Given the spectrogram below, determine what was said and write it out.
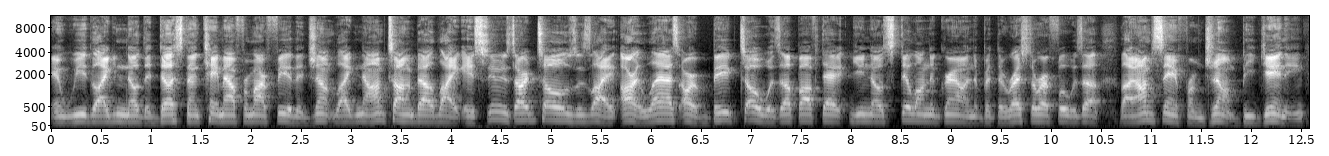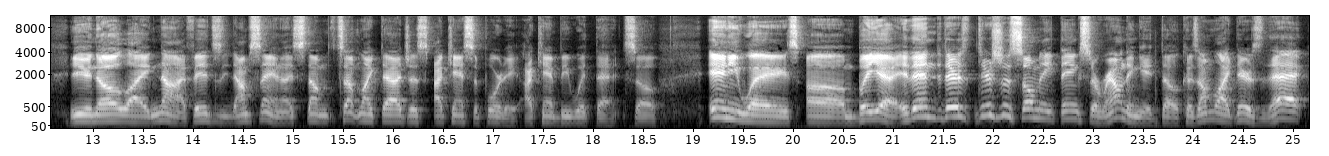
and we like, you know, the dust done came out from our feet of the jump. Like, no, I'm talking about like as soon as our toes was like our last our big toe was up off that, you know, still on the ground, but the rest of our foot was up. Like I'm saying from jump, beginning, you know, like nah, if it's I'm saying something something like that, I just I can't support it. I can't be with that. So anyways um but yeah and then there's there's just so many things surrounding it though because i'm like there's that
